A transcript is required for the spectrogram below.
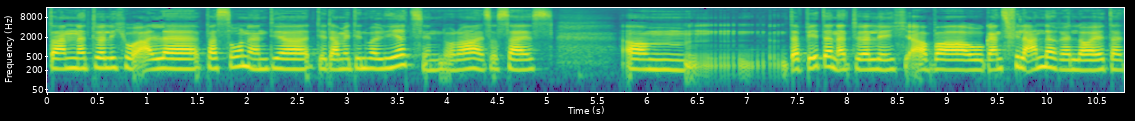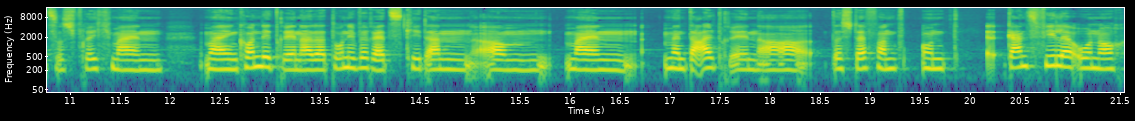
dann natürlich auch alle Personen, die, die damit involviert sind, oder? Also sei es ähm, der Peter natürlich, aber auch ganz viele andere Leute, also sprich mein, mein Konditrainer, der Toni Beretzky, dann ähm, mein Mentaltrainer, der Stefan und ganz viele auch noch,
